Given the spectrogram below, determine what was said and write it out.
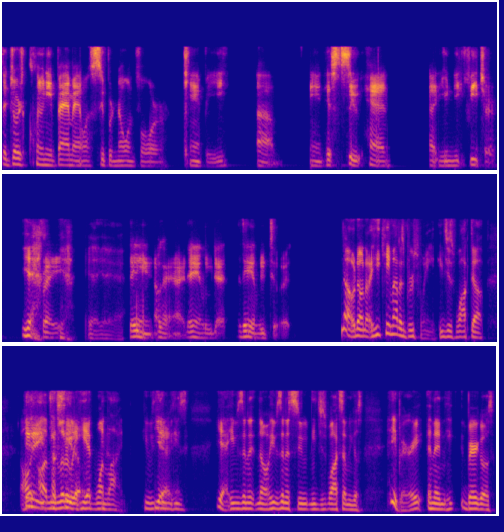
the George Clooney Batman was super known for campy, um, and his suit had a unique feature. Yeah, Right. Yeah, yeah, yeah, yeah. They didn't. Okay, all right. They didn't allude that. They didn't allude to it. No, no, no. He came out as Bruce Wayne. He just walked up. All, He I mean, literally, he had one line. He was, Yeah, he, he's, yeah, he was in it. No, he was in a suit, and he just walks up and he goes, "Hey, Barry," and then he, Barry goes,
